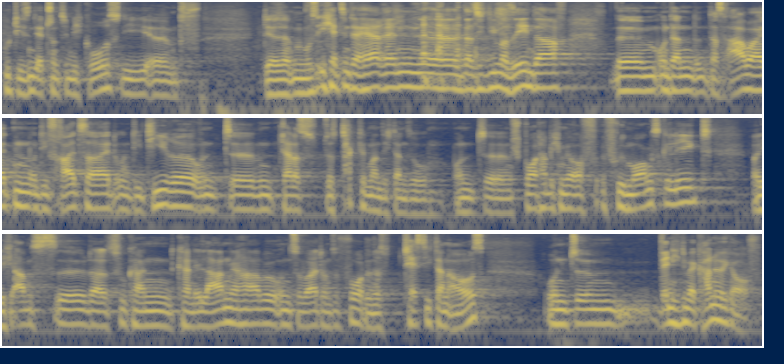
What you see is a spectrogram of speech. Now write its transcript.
gut, die sind jetzt schon ziemlich groß, die äh, pff, der, da muss ich jetzt hinterherrennen, äh, dass ich die mal sehen darf. Ähm, und dann das Arbeiten und die Freizeit und die Tiere und ähm, ja, das, das taktet man sich dann so. Und äh, Sport habe ich mir auf früh morgens gelegt, weil ich abends äh, dazu keinen kein Elan mehr habe und so weiter und so fort. Und das teste ich dann aus. Und ähm, wenn ich nicht mehr kann, höre ich auf.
